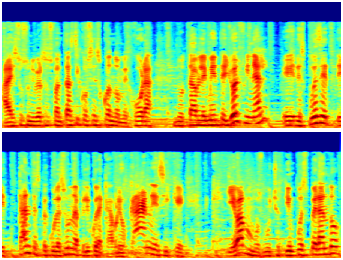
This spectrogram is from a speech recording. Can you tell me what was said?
a estos universos fantásticos es cuando mejora notablemente. Yo al final, eh, después de, tanta especulación, una película que abrió canes y que, que, llevábamos mucho tiempo esperando,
